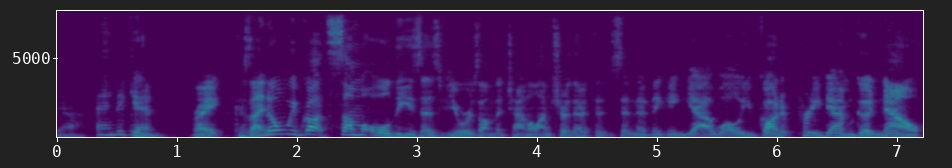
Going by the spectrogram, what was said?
Yeah. And again, right? Because I know we've got some oldies as viewers on the channel. I'm sure they're th sitting there thinking, yeah, well, you've got it pretty damn good now.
